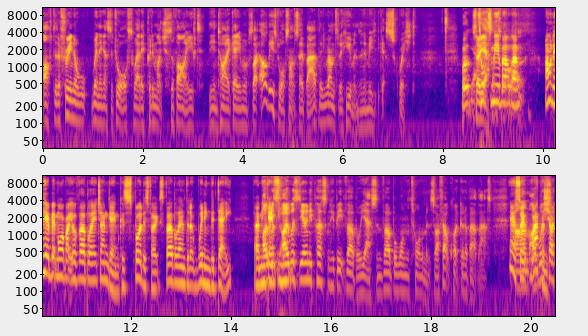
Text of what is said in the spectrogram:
after the 3 0 win against the Dwarfs, where they pretty much survived the entire game, it was like, oh, these Dwarfs aren't so bad. They run to the humans and immediately get squished. Well, Yeah. So, talk yeah, to me about. right. Um, I want to hear a bit more about your Verbal HM game because, spoilers, folks, Verbal ended up winning the day. Um, I came- was, he- I was the only person who beat Verbal, yes, and Verbal won the tournament, so I felt quite good about that. Yeah, so um, I wish I.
